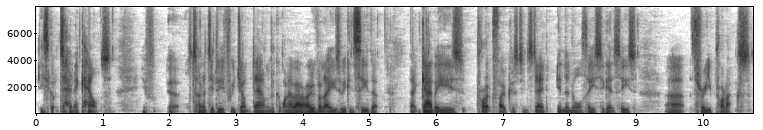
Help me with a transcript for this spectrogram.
he's got 10 accounts. If uh, alternatively, if we jump down and look at one of our overlays, we can see that that Gabby is product focused instead in the Northeast against these uh, three products.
